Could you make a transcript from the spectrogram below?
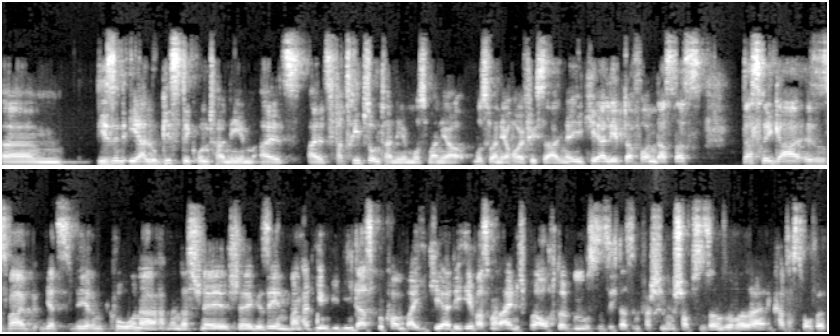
ähm, die sind eher Logistikunternehmen als, als Vertriebsunternehmen, muss man ja, muss man ja häufig sagen. Ne? Ikea lebt davon, dass das das Regal ist. Es war jetzt während Corona hat man das schnell, schnell gesehen. Man hat irgendwie nie das bekommen bei Ikea.de, was man eigentlich brauchte. Man musste sich das in verschiedenen Shops zusammen. So war eine Katastrophe.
